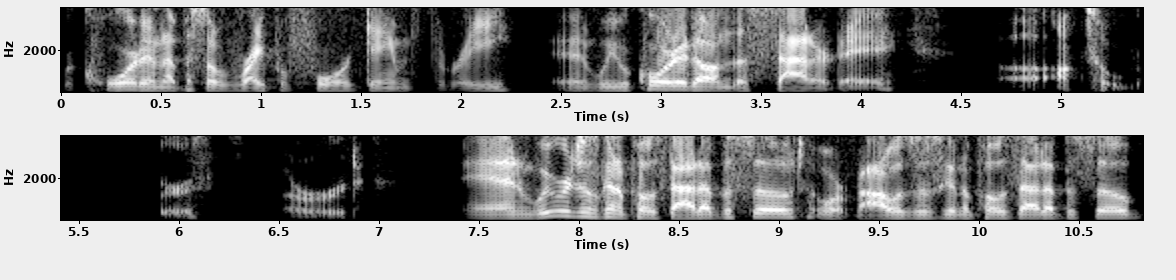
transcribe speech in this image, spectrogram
record an episode right before Game Three, and we recorded on the Saturday, uh, October third and we were just gonna post that episode, or I was just gonna post that episode,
